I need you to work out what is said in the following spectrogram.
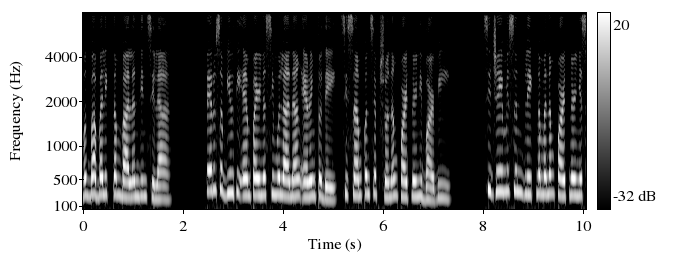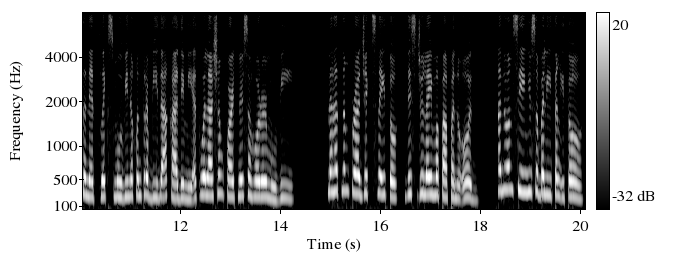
magbabalik tambalan din sila. Pero sa Beauty Empire na simula na ang airing today, si Sam Concepcion ang partner ni Barbie. Si Jameson Blake naman ang partner niya sa Netflix movie na Kontrabida Academy at wala siyang partner sa horror movie. Lahat ng projects na ito, this July mapapanood. Ano ang sa inyo sa balitang ito?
